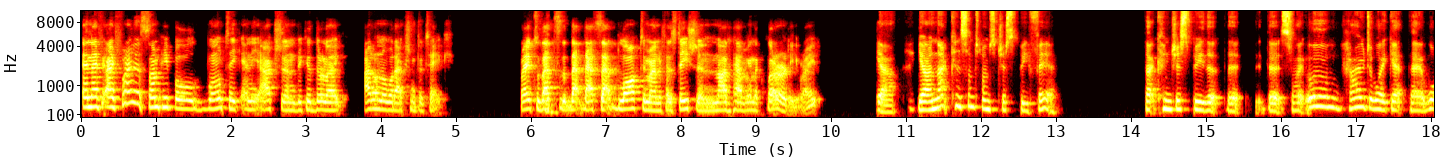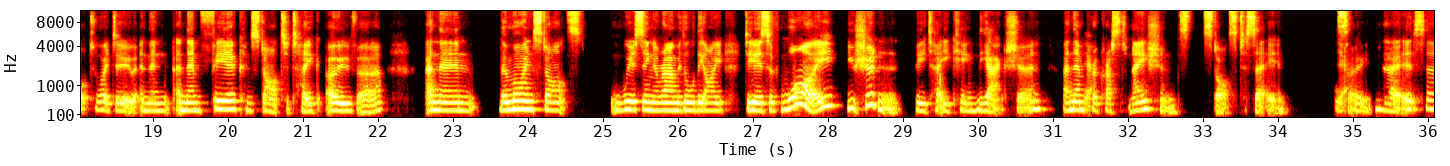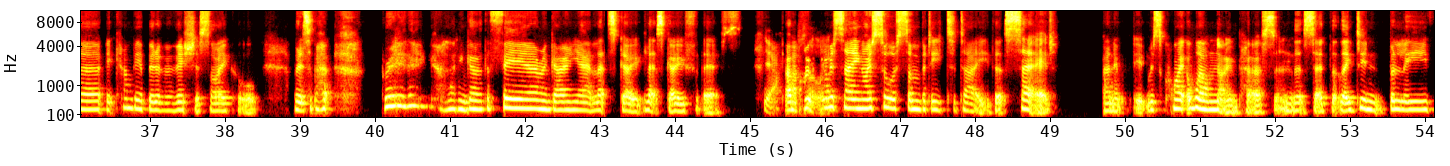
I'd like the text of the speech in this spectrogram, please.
And I, I find that some people won't take any action because they're like, I don't know what action to take right? So that's that that's that block to manifestation not having the clarity right? Yeah. Yeah and that can sometimes just be fear. That can just be that that that's like oh how do i get there? What do i do? And then and then fear can start to take over and then the mind starts whizzing around with all the ideas of why you shouldn't be taking the action and then yeah. procrastination starts to set in yeah. So yeah, it's a it can be a bit of a vicious cycle, but it's about breathing, letting go of the fear, and going, yeah, let's go, let's go for this. Yeah, um, absolutely. I, I was saying I saw somebody today that said, and it, it was quite a well-known person that said that they didn't believe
